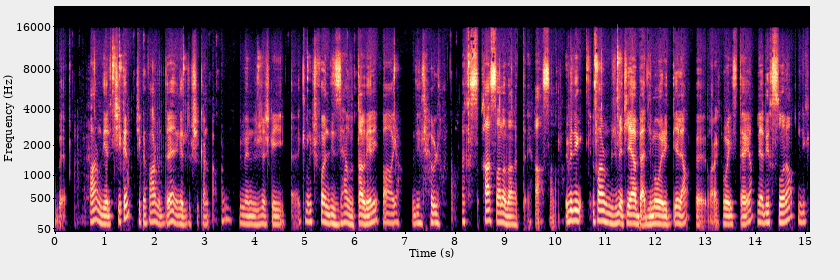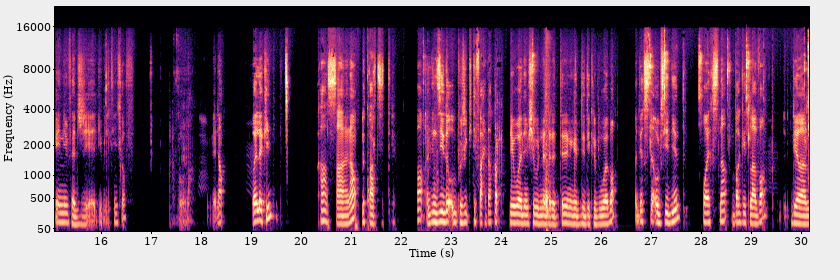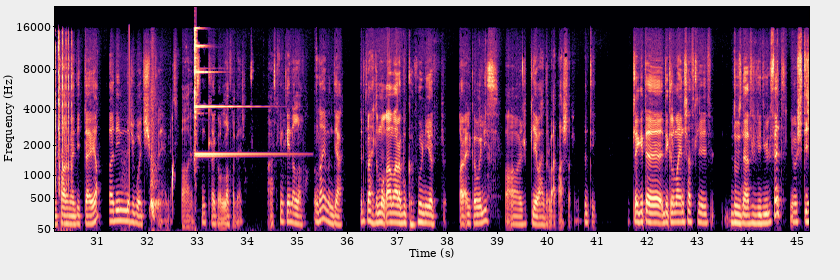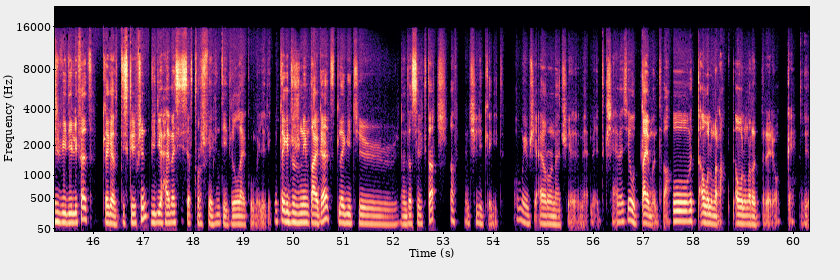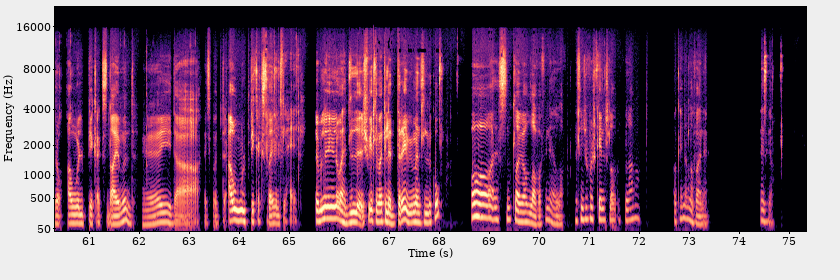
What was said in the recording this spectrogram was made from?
فارم ديال التشيكن تشيكن فارم الدراري قالوا تشيكن فارم بما إن الدجاج كي كيما كتشوفوا عندي الزحام الدار ديالي فيا غادي نحاولوا خاصة نظر الدراري خاصة نظر بعدين الفارم جمعت ليها بعض الموارد ديالها وراك حتى هي اللي غادي يخصونا اللي كاينين في هاد الجهة هادي بلاتي نشوف. هنا. ولكن خاصة هنا الكوارتز الدراري غادي نزيدو اوبجيكتيف واحد آخر اللي هو غادي نمشيو للنادر الدراري نقادو ديك البوابة. غادي خصنا obsidian وخصنا bucket lava ديال ال farm هادي حتى هي غادي نجيبو هادشي بكل حماس فخصنا نتلاقاو اللافا بعدا عرفت فين كاينة اللافا دايما ديالك درت واحد المغامره بوكهفونيه في وراء الكواليس فجبت لي واحد 14 فهمتي تلاقيت ديك ال mineshaft اللي دوزناها في الفيديو اللي فات اللي ما شفتيش الفيديو اللي فات تلاقاها في ال description فيديو حماسي سير تفرج فيه فهمتي دير like وما إلى ذلك تلاقيت جوج name tag ات تلاقيت هذا silk touch صافي هادشي اللي تلاقيت المهم شي iron هادشي داكشي حماسي وال diamond فا ومت أول مرة أول مرة الدراري okay. نديرو أول pickaxe diamond. هيدا أول pickaxe diamond في الحياة. جاب لنا واحد شوية الماكله الدراري بما نسلكو أوه نتلاقاو اللافا. فين هي اللافا؟ بغيت نشوف واش كاين في اللافا؟ وكاين اللافا هنا. let's go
